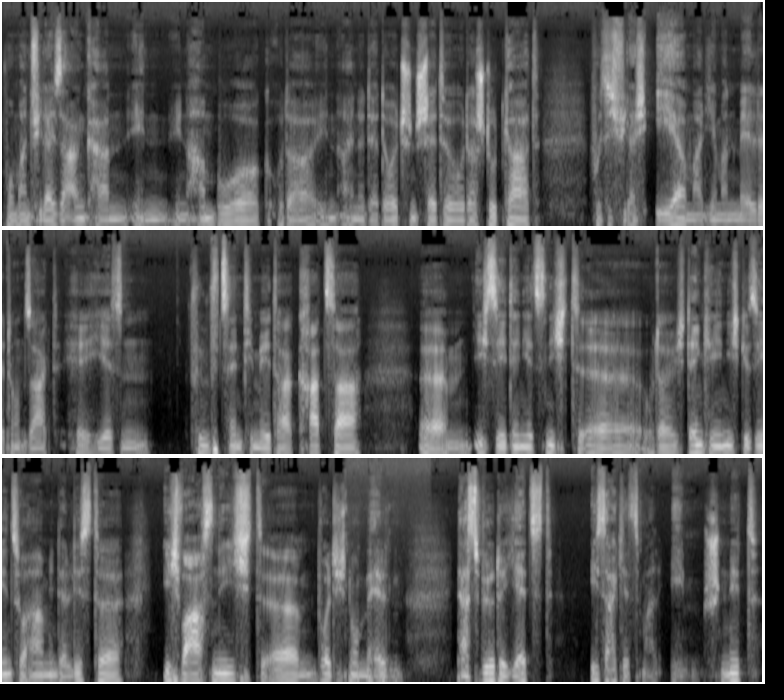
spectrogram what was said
wo man vielleicht sagen kann, in, in Hamburg oder in eine der deutschen Städte oder Stuttgart, wo sich vielleicht eher mal jemand meldet und sagt, hey, hier ist ein fünf Zentimeter Kratzer, ähm, ich sehe den jetzt nicht äh, oder ich denke ihn nicht gesehen zu haben in der Liste, ich war es nicht, äh, wollte ich nur melden. Das würde jetzt, ich sage jetzt mal im Schnitt,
